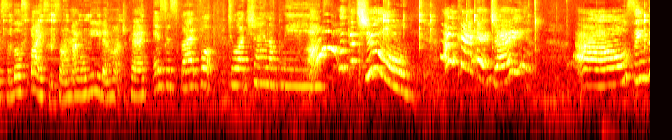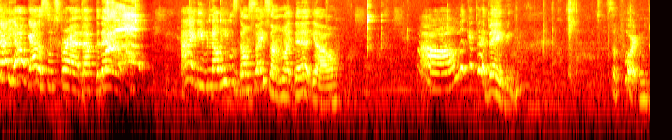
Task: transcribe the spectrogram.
it's a little spicy, so I'm not gonna give you that much, okay? and subscribe for to our channel, please. Oh, look at you! Okay, AJ. Oh, see now y'all gotta subscribe after that. I didn't even know he was gonna say something like that, y'all. Oh, look at that baby. Supporting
